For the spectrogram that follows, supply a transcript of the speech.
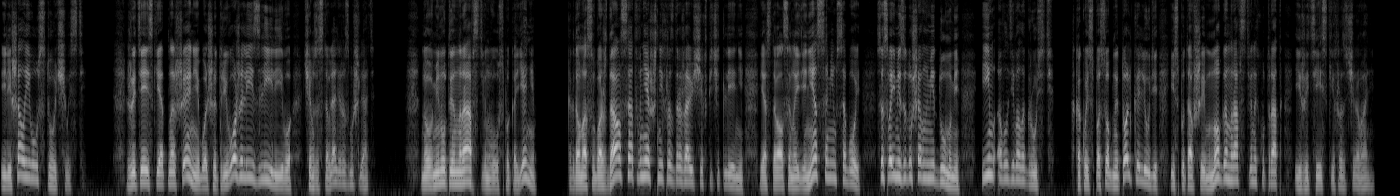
и лишало его устойчивости. Житейские отношения больше тревожили и злили его, чем заставляли размышлять. Но в минуты нравственного успокоения, когда он освобождался от внешних раздражающих впечатлений и оставался наедине с самим собой, со своими задушевными думами, им овладевала грусть, к какой способны только люди, испытавшие много нравственных утрат и житейских разочарований.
